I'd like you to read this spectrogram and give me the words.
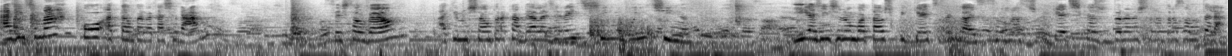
A gente marcou a tampa da caixa d'água, vocês estão vendo? aqui no chão pra caber ela direitinho, bonitinha. E a gente não botar os piquetes aqui, ó. Esses são os nossos piquetes que ajudam na estruturação do telhado.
